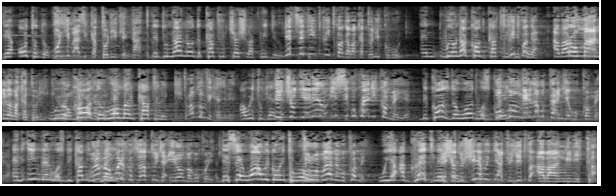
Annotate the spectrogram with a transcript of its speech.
they are Orthodox. bo ntibazi katolike nkatwe They do not know the Catholic Church like we do. ndetse ntitwitwaga abakatolike ubundi And we were not called Catholic before. abaromani b'abakatolike We were Roman called the Roman Catholic. turabyumvikanye rero Are we together? icyo gihe rero isi kuko yari ikomeye Because the world was great ubwongereza butangiye gukomera and England was becoming ngo great, ariko tuzaba i roma gukora iki they say, why are we going to turi Rome? ubwami bukomeye We are a great nation. dushireho iryacu ryitwa abangirika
